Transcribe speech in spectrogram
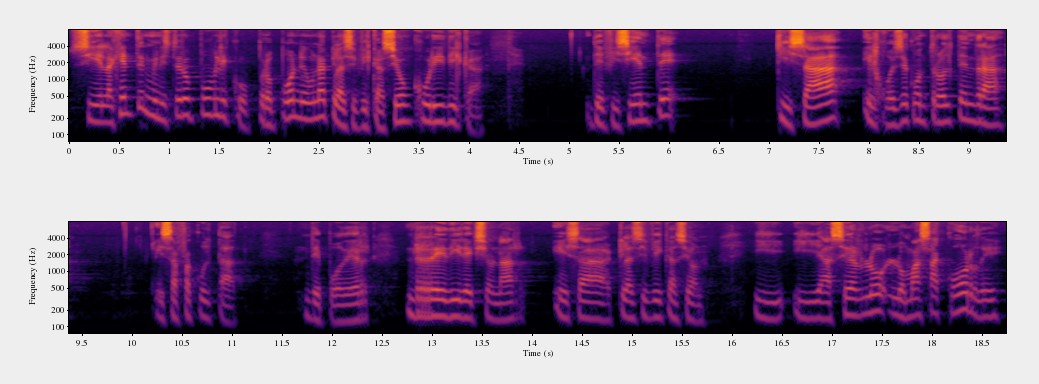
si el agente del Ministerio Público propone una clasificación jurídica deficiente, quizá el juez de control tendrá esa facultad de poder redireccionar esa clasificación y, y, hacerlo lo más acorde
